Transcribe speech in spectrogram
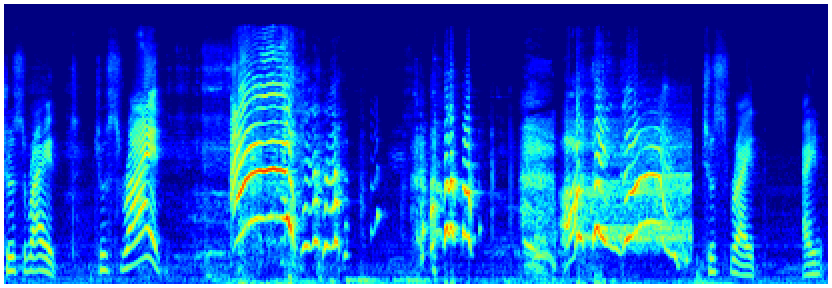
Choose right. Choose right. Ah! oh my god! Choose right. I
